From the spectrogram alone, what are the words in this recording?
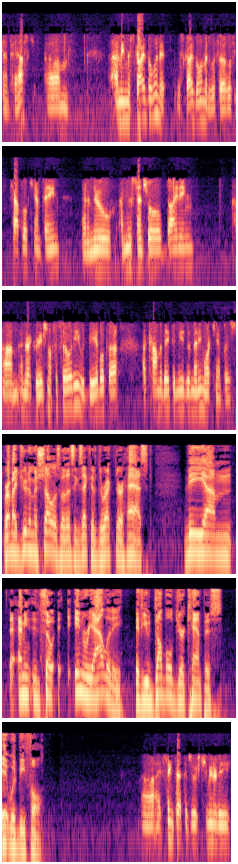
Camp HASC. Um, I mean, the sky's the limit. The sky's the limit with a with a capital campaign and a new a new central dining um, and recreational facility. We'd be able to accommodate the needs of many more campers. Rabbi Judah Mischel is with us, Executive Director HASC. The um, I mean, so in reality, if you doubled your campus, it would be full. Uh, I think that the Jewish community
